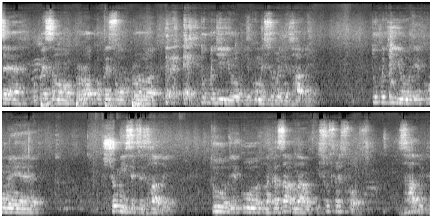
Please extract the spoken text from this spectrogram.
Це описано, пророк описував про ту подію, яку ми сьогодні згадуємо. Ту подію, яку ми щомісяця згадуємо, ту, яку наказав нам Ісус Христос. Згадуйте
